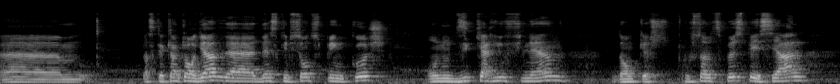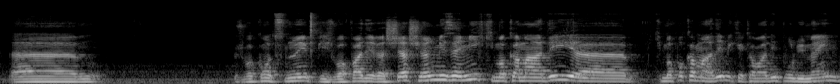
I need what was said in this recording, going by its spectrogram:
Euh, parce que quand on regarde la description du Pink Kush, on nous dit cariophyllène. Donc, je trouve ça un petit peu spécial. Euh, je vais continuer puis je vais faire des recherches. Il y a un de mes amis qui m'a commandé, euh, qui m'a pas commandé, mais qui a commandé pour lui-même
